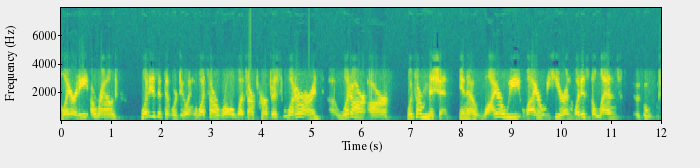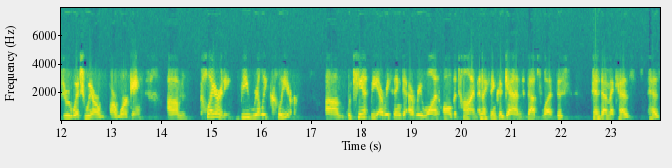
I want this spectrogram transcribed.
clarity around what is it that we're doing? What's our role? What's our purpose? What are our what are our what's our mission you know, why are we why are we here, and what is the lens through which we are are working? Um, clarity. Be really clear. Um, we can't be everything to everyone all the time, and I think again that's what this pandemic has has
